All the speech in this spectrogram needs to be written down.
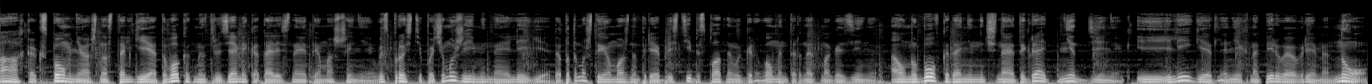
Ах, как вспомню, аж ностальгия того, как мы с друзьями катались на этой машине. Вы спросите, почему же именно Элегия? Да потому что ее можно приобрести бесплатно в игровом интернет-магазине. А у нубов, когда они начинают играть, нет денег. И Элегия для них на первое время. Но,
